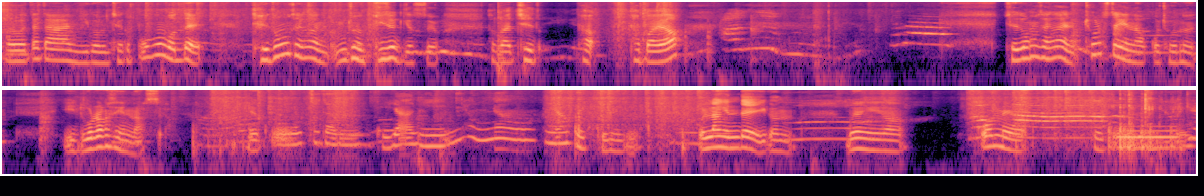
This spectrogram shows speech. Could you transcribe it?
그리고 짜잔 이거는 제가 뽑은 건데 제 동생은 엄청 기적이었어요. 봐봐 제 봐, 봐봐요. 제 동생은 초록색이 나왔고 저는 이 노란색이 나왔어요. 그리고 짜잔 고양이 냥냥 하얀색 고양이 월랑인데 이건 모양이가 꼬매요. 그리고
